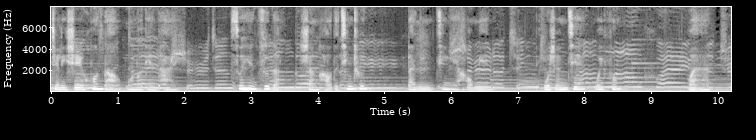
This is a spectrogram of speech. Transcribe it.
这里是荒岛网络电台，孙燕姿的《上好的青春》，伴您今夜好眠。我是恩杰微风，晚安。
